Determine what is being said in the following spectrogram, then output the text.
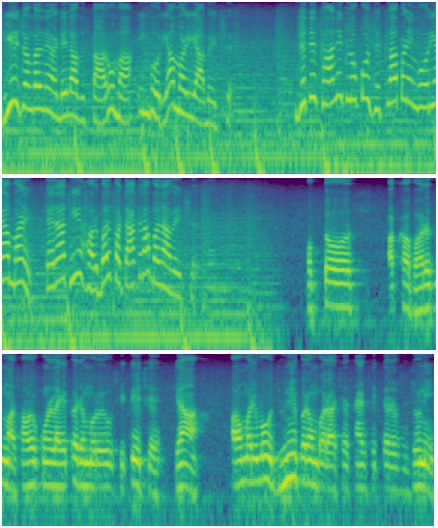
ગીર જંગલને અડેલા વિસ્તારોમાં ઇંગોરિયા મળી આવે છે. જેથી સ્થાનિક લોકો જેટલા પણ ઇંગોરિયા મળે તેનાથી હર્બલ ફટાકડા બનાવે છે. ફક્ત આખા ભારતમાં સાવરકુંડલા એક જ અમારું એવું સિટી છે, જ્યાં આ અમારી બહુ જૂની પરંપરા છે સાઠ સિત્તેર જૂની,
